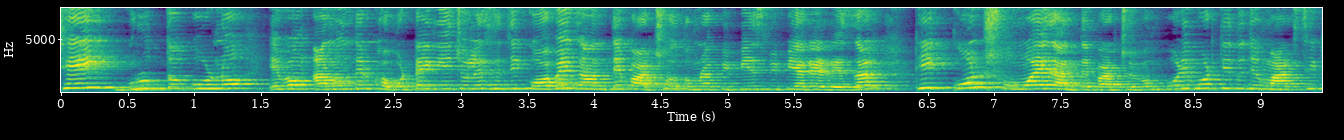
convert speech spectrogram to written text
সেই গুরুত্বপূর্ণ এবং আনন্দের খবরটাই নিয়ে চলে এসেছি। কবে জানতে পারছ তোমরা পিপিএস পিপিআর এর রেজাল্ট ঠিক কোন সময়ে জানতে পারছ? এবং পরিবর্তিত যে মার্কশিট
